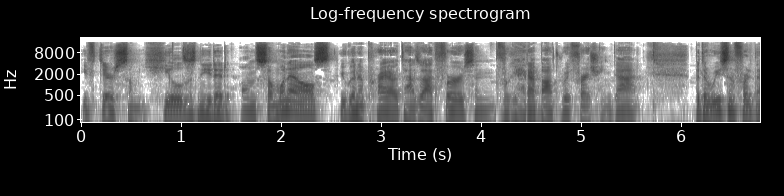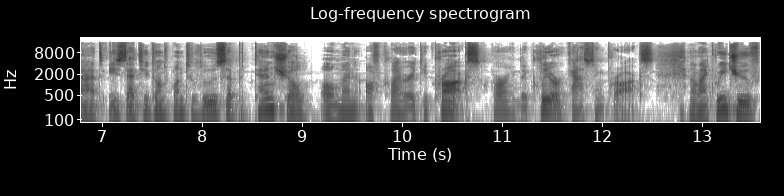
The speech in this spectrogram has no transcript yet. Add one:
if there's some heals needed on someone else, you're gonna prioritize that first and forget about refreshing that. But the reason for that is that you don't want to lose a potential Omen of Clarity procs or the Clear Casting procs. And like Rejuve,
